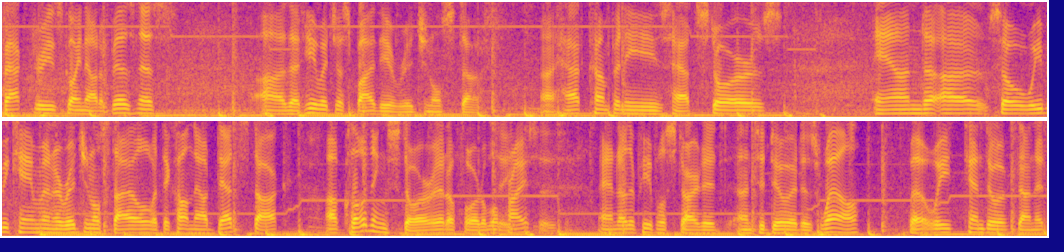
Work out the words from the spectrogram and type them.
factories going out of business, uh, that he would just buy the original stuff. Uh, hat companies, hat stores, and uh, so we became an original style, what they call now dead stock, clothing store at affordable prices. And other people started uh, to do it as well, but we tend to have done it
